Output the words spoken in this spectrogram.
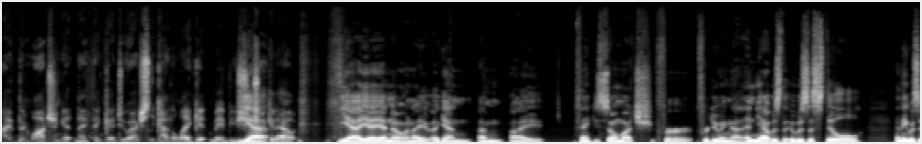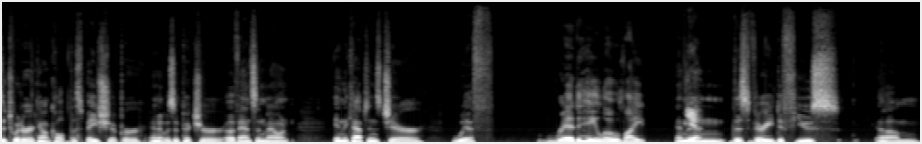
I've been watching it and I think I do actually kind of like it. Maybe you should Yeah. check it out. Yeah, yeah, yeah. No, and I again, um, I thank you so much for for doing that. And yeah, it was it was a still, I think it was a Twitter account called the Space Shipper, and it was a picture of Anson Mount in the captain's chair with red halo light, and Yeah. then this very diffuse. Um,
